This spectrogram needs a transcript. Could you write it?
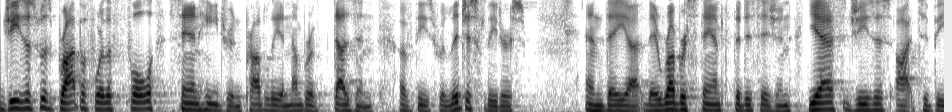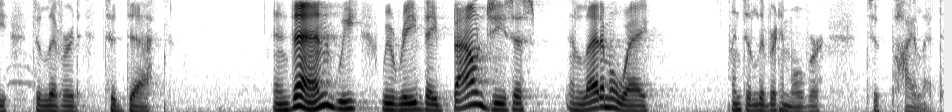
Jesus was brought before the full Sanhedrin, probably a number of dozen of these religious leaders, and they, uh, they rubber stamped the decision yes, Jesus ought to be delivered to death. And then we, we read they bound Jesus and led him away and delivered him over to Pilate.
